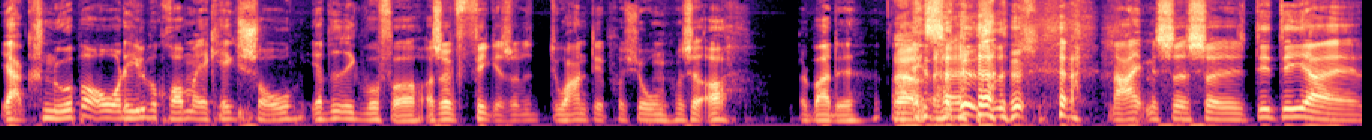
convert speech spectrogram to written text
Jeg har knupper over det hele på kroppen, og jeg kan ikke sove. Jeg ved ikke, hvorfor. Og så fik jeg så, du har en depression. Og så, åh, er det bare det? Ja. Nej, så, så, nej men så, så det, det jeg,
